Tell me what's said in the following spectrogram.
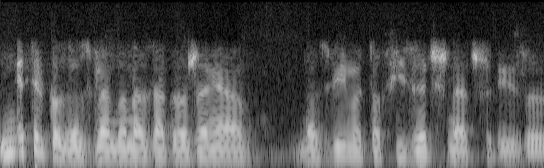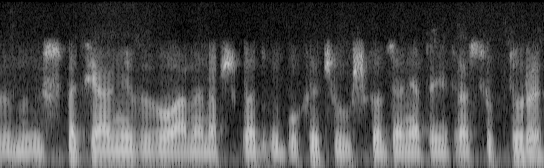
Nie tylko ze względu na zagrożenia nazwijmy to fizyczne, czyli specjalnie wywołane na przykład wybuchy czy uszkodzenia tej infrastruktury,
